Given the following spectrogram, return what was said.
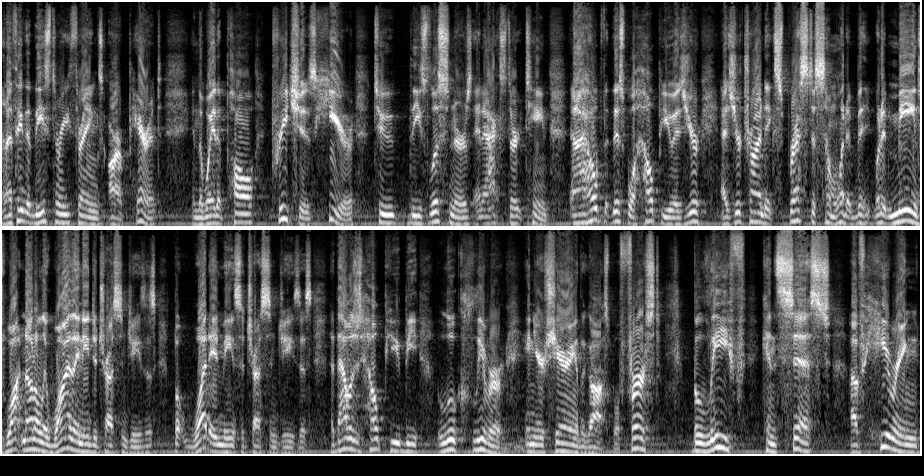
And I think that these three things are apparent in the way that Paul preaches here to these listeners in Acts 13. And I hope that this will help you as you're as you're trying to express to someone what it, what it means, what, not only why they need to trust in Jesus, but what it means to trust in Jesus. That that will just help you be a little clearer in your sharing of the gospel. First, belief consists of hearing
